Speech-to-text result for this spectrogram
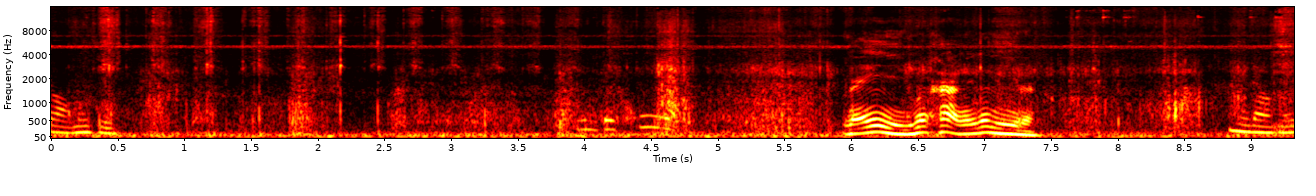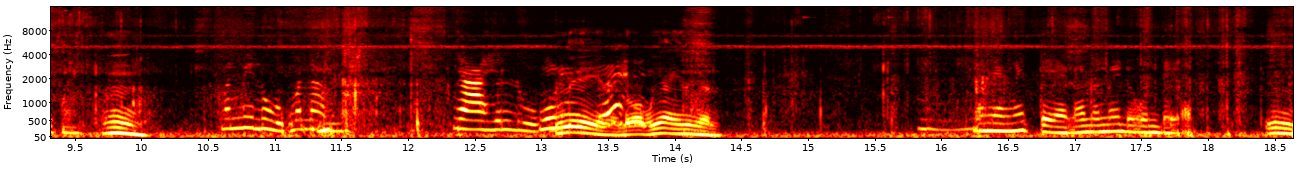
ดอกมันสิมันไปคู่ไหนอยู่ข้างๆนี่ก็มีนะมีดอกเล็กมันอืมมันมีลูกมันนำ ยาเห็นลูกนี่น่ะดอกใหญ่นี่เงินมันยังไม่แตกแล้วมันไม่โดนแดดอืม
